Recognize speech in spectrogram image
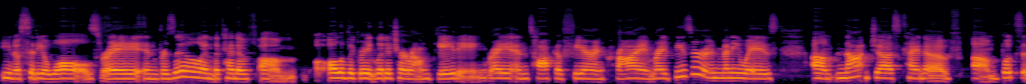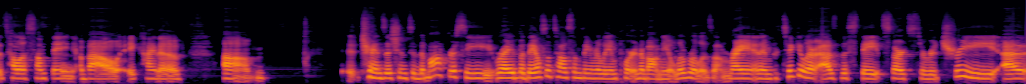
you know city of walls, right, in Brazil, and the kind of um, all of the great literature around gating, right, and talk of fear and crime, right. These are in many ways um, not just kind of um, books that tell us something about a kind of um, transition to democracy, right? But they also tell something really important about neoliberalism, right? And in particular, as the state starts to retreat as,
